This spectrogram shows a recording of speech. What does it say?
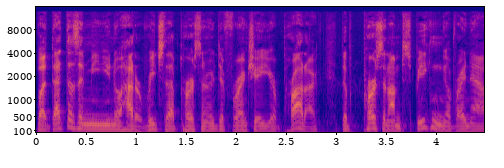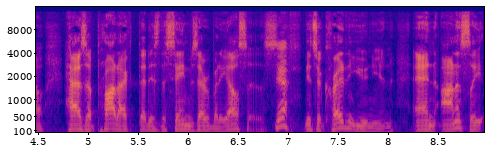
But that doesn't mean you know how to reach that person or differentiate your product. The person I'm speaking of right now has a product that is the same as everybody else's. Yeah. It's a credit union. And honestly,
